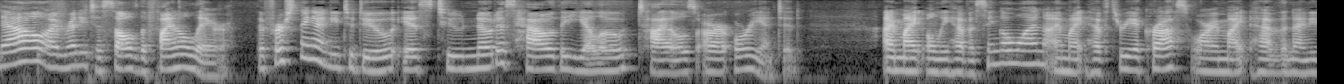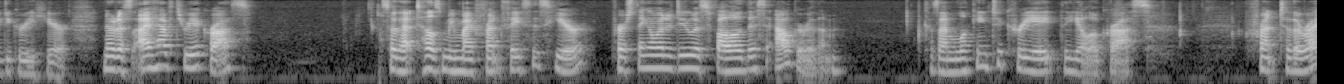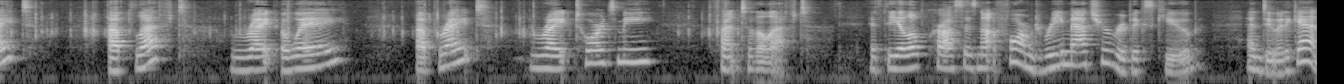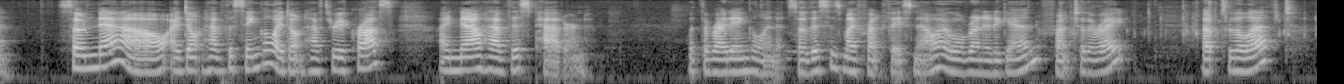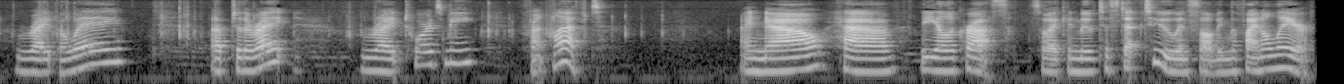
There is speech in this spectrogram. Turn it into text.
Now I'm ready to solve the final layer. The first thing I need to do is to notice how the yellow tiles are oriented. I might only have a single one, I might have three across, or I might have the 90 degree here. Notice I have three across, so that tells me my front face is here. First thing I want to do is follow this algorithm because I'm looking to create the yellow cross. Front to the right, up left, right away, up right, right towards me, front to the left. If the yellow cross is not formed, rematch your Rubik's Cube and do it again. So now I don't have the single, I don't have three across, I now have this pattern with the right angle in it. So this is my front face now. I will run it again, front to the right, up to the left, right away, up to the right, right towards me, front left. I now have the yellow cross, so I can move to step two in solving the final layer.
